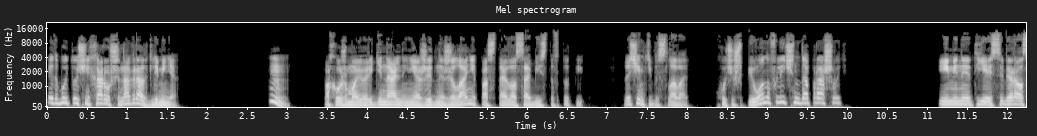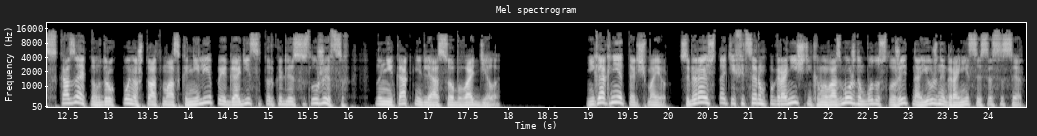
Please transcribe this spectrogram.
Это будет очень хорошая награда для меня. Хм, похоже, мое оригинальное неожиданное желание поставило особиста в тупик. Зачем тебе словарь? Хочешь шпионов лично допрашивать? Именно это я и собирался сказать, но вдруг понял, что отмазка нелепая и годится только для сослуживцев, но никак не для особого отдела. Никак нет, товарищ майор. Собираюсь стать офицером-пограничником и, возможно, буду служить на южной границе СССР.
